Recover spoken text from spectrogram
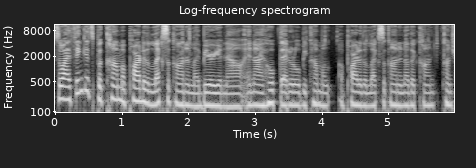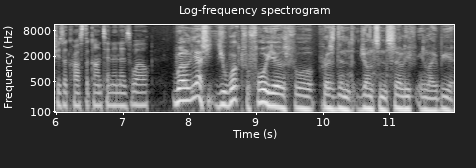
So I think it's become a part of the lexicon in Liberia now, and I hope that it'll become a, a part of the lexicon in other con- countries across the continent as well. Well, yes, you worked for four years for President Johnson Sirleaf in Liberia.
